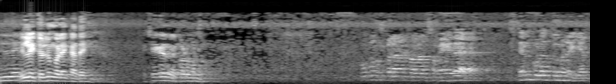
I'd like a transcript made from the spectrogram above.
இல்லை. இல்லை சொல்லுங்களேன் கதை. சேகர் பூகம்பலான்பவர் சமேத தென்குளத்தூர் ஐயன்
